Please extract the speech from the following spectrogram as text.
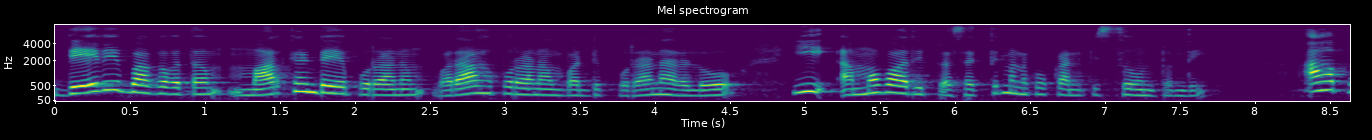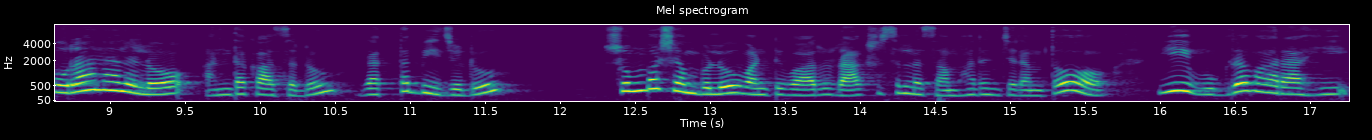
దేవి భాగవతం మార్కండేయ పురాణం వరాహ పురాణం వంటి పురాణాలలో ఈ అమ్మవారి ప్రసక్తి మనకు కనిపిస్తూ ఉంటుంది. ఆ పురాణాలలో అంధకాసుడు రక్తబీజుడు శుంభశంభులు వంటి వారు రాక్షసులను సంహరించడంతో ఈ ఉగ్రవారాహి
